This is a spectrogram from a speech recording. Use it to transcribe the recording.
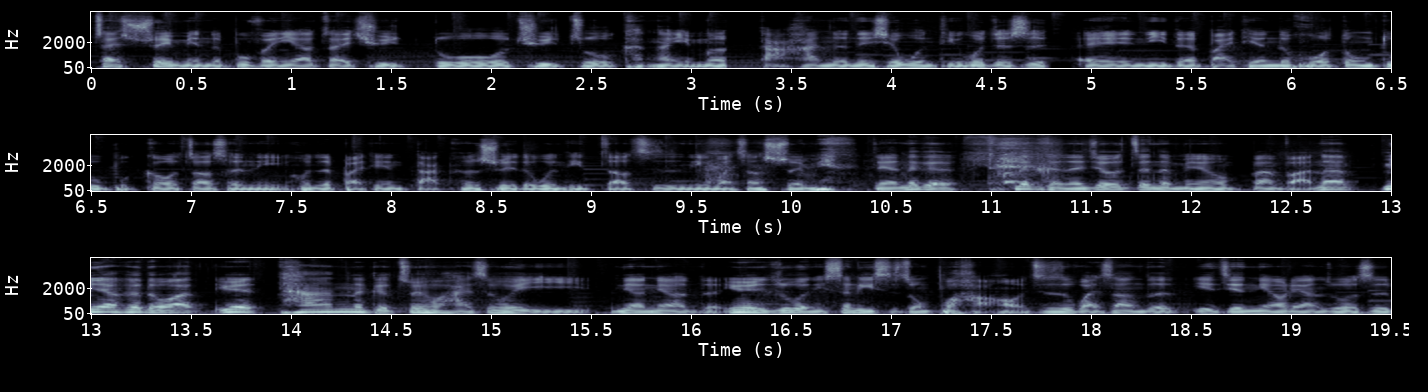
在睡眠的部分要再去。多去做看看有没有打鼾的那些问题，或者是诶你的白天的活动度不够，造成你或者白天打瞌睡的问题，导致你晚上睡眠 对啊，那个 那可能就真的没有办法。那泌尿科的话，因为他那个最后还是会以尿尿的，因为如果你生理时钟不好哈，就是晚上的夜间尿量如果是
